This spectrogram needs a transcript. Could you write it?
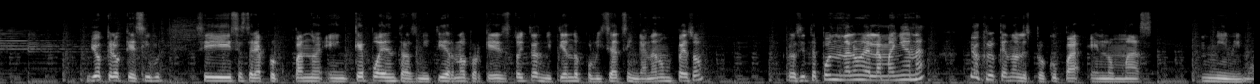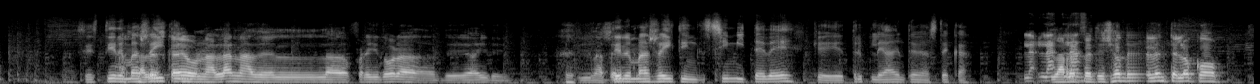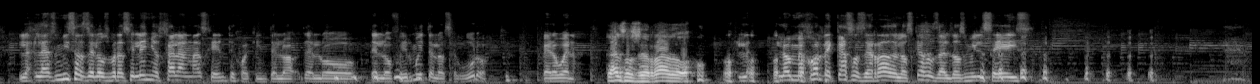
yo creo que sí, sí se estaría preocupando en qué pueden transmitir, ¿no? Porque estoy transmitiendo publicidad sin ganar un peso. Pero si te ponen a la una de la mañana, yo creo que no les preocupa en lo más mínimo. tiene más rating. cae una lana de la freidora de aire. tiene más rating Simi TV que AAA en TV Azteca. La, repetición del ente loco. las misas de los brasileños jalan más gente, Joaquín, te lo, te lo, te lo firmo y te lo aseguro. Pero bueno. Caso cerrado. lo mejor de caso cerrado de los casos del 2006.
